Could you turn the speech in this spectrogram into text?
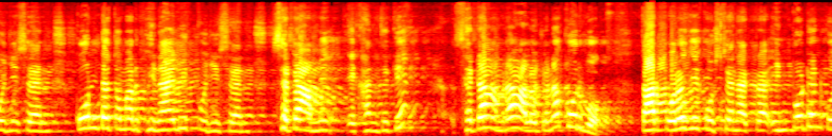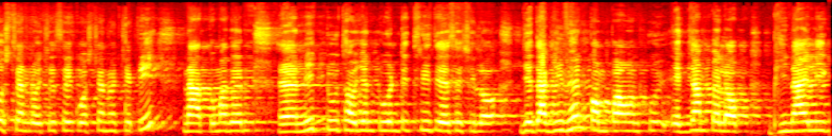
পজিশন কোনটা তোমার ফিনাইলিক পজিশন সেটা আমি এখান থেকে, সেটা আমরা আলোচনা করব। তারপরে যে কোশ্চেন একটা ইম্পর্টেন্ট কোশ্চেন রয়েছে, সেই কোশ্চেন হচ্ছে কি, না, তোমাদের নিট টু থাউজেন্ড টোয়েন্টি থ্রিতে এসেছিল যে the given compound example of vinylic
